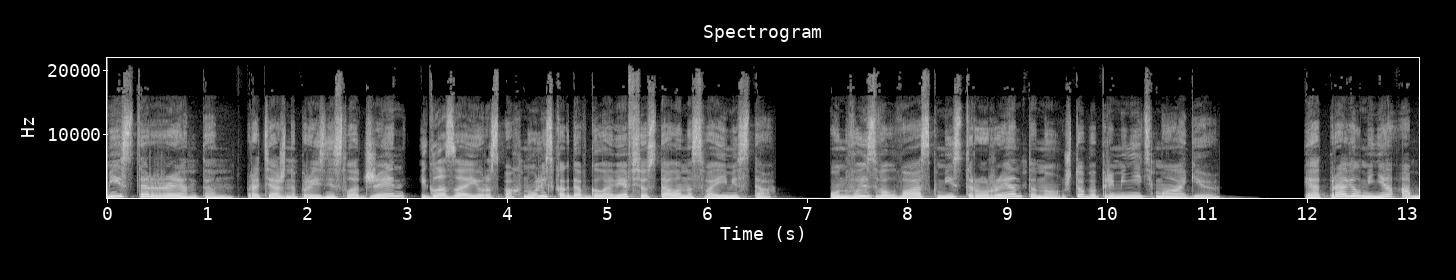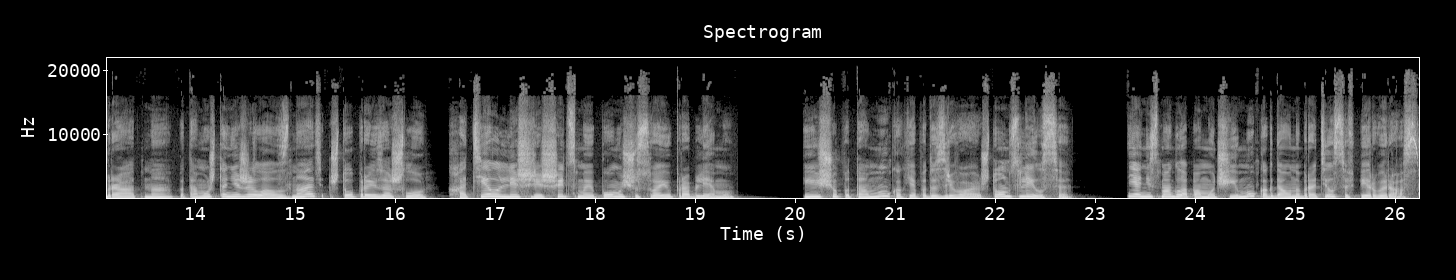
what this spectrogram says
«Мистер Рентон», — протяжно произнесла Джейн, и глаза ее распахнулись, когда в голове все стало на свои места. «Он вызвал вас к мистеру Рентону, чтобы применить магию. И отправил меня обратно, потому что не желал знать, что произошло, хотел лишь решить с моей помощью свою проблему. И еще потому, как я подозреваю, что он злился. Я не смогла помочь ему, когда он обратился в первый раз».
